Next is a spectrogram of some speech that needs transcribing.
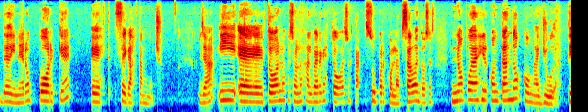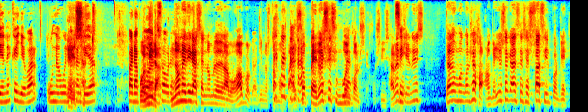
de dinero porque este, se gasta mucho. ¿ya? Y eh, todos los que son los albergues, todo eso está súper colapsado, entonces no puedes ir contando con ayuda, tienes que llevar una buena cantidad para pues poder mira, No me digas el nombre del abogado porque aquí no estamos para eso, pero ese es un buen consejo. Sin saber quién es, te ha dado un buen consejo. Aunque yo sé que a veces es fácil porque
